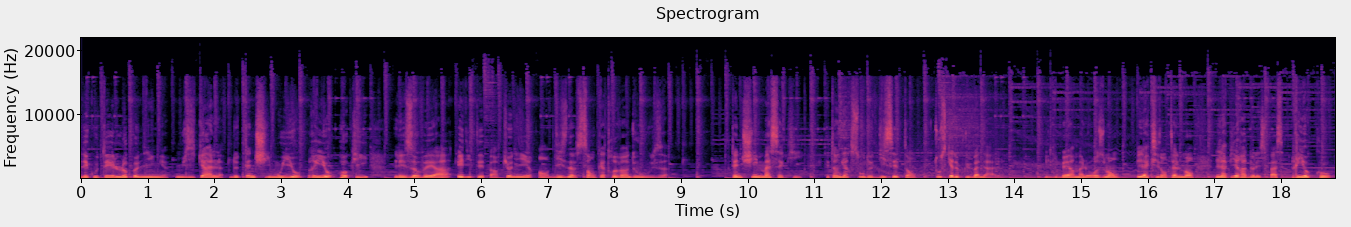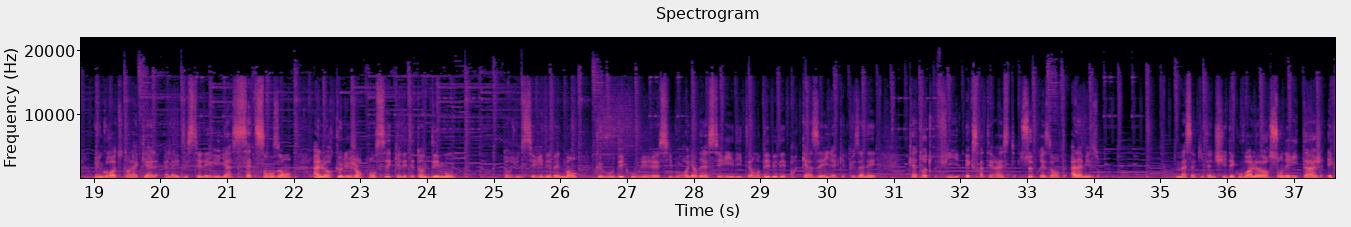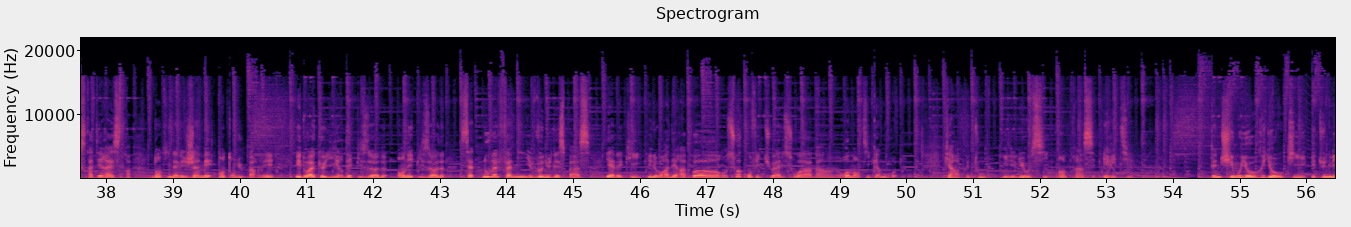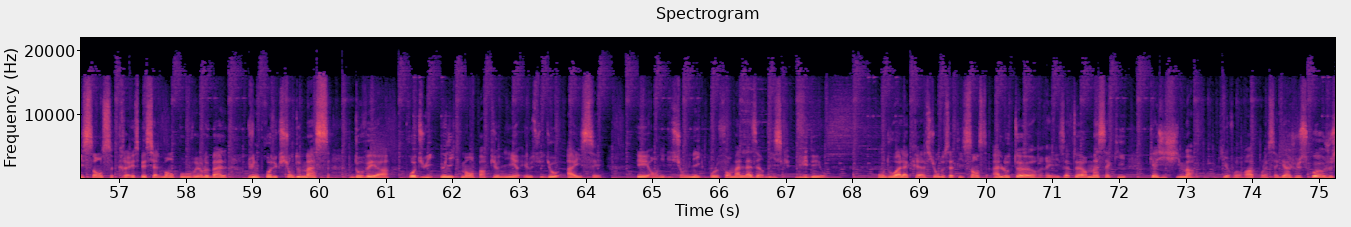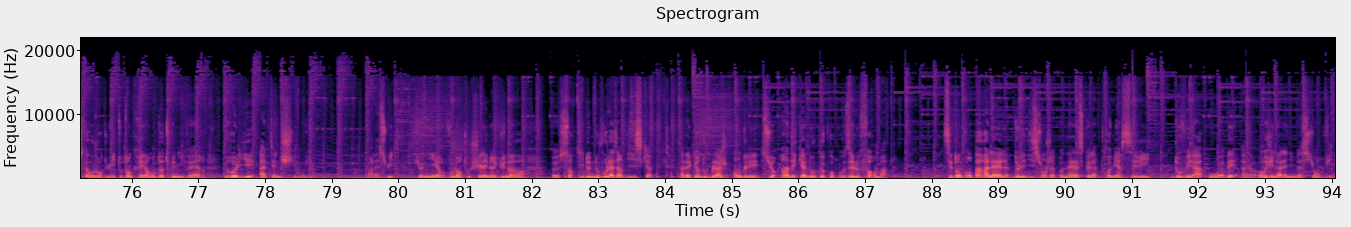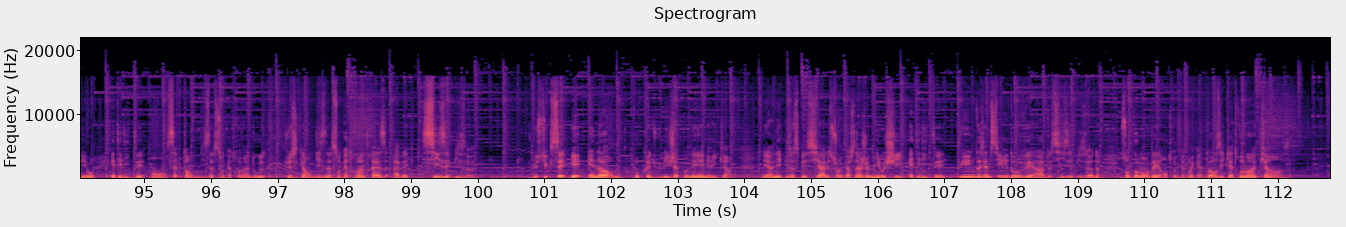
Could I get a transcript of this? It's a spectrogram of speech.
D'écouter l'opening musical de Tenchi Muyo Ryo Hoki, les OVA, édité par Pioneer en 1992. Tenchi Masaki est un garçon de 17 ans, tout ce qu'il y a de plus banal. Il libère malheureusement et accidentellement la pirate de l'espace Ryoko, d'une grotte dans laquelle elle a été scellée il y a 700 ans, alors que les gens pensaient qu'elle était un démon dans une série d'événements que vous découvrirez si vous regardez la série éditée en DVD par Kazé il y a quelques années, quatre autres filles extraterrestres se présentent à la maison. Masaki Tenchi découvre alors son héritage extraterrestre, dont il n'avait jamais entendu parler, et doit accueillir d'épisode en épisode cette nouvelle famille venue de l'espace et avec qui il aura des rapports soit conflictuels, soit ben, romantiques amoureux. Car après tout, il est lui aussi un prince héritier. Tenchimuyo Ryooki est une licence créée spécialement pour ouvrir le bal d'une production de masse d'OVA produit uniquement par Pioneer et le studio AIC, et en édition unique pour le format Laserdisc vidéo. On doit la création de cette licence à l'auteur-réalisateur Masaki Kajishima, qui œuvrera pour la saga jusqu'à aujourd'hui tout en créant d'autres univers reliés à Tenchimuyo. Par la suite, Pioneer, voulant toucher l'Amérique du Nord, euh, sorti de nouveaux laserdiscs avec un doublage anglais sur un des canaux que proposait le format. C'est donc en parallèle de l'édition japonaise que la première série d'OVA, ou AV, euh, Original Animation Vidéo, est éditée en septembre 1992 jusqu'en 1993 avec 6 épisodes. Le succès est énorme auprès du public japonais et américain et un épisode spécial sur le personnage de Miyoshi est édité, puis une deuxième série d'OVA de 6 épisodes sont commandés entre 1994 et 1995.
